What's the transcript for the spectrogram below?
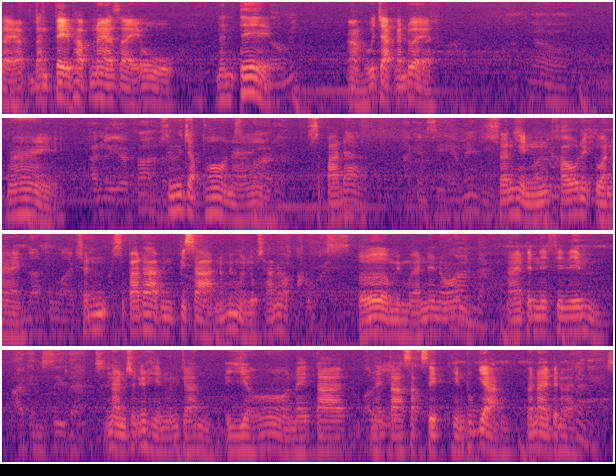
ใส่ครับ ดันเต้พับหน้าใส่ โอ้โหดันเต้อะรู้จักกันด้วยเหรอะ No, ไม่ฉันรู้จักพ่อนายสปาร์ดาฉันเห็นเขาในตัวนาย ฉันสปาร์ดาเป็นปีศาจนะไม่เหมือนกับฉันหรอก เออ ไม่เหมือนแน่นอน นายเป็นในฟิลิม I can see that too. นั่นฉันก็เห็นเหมือนกันไอ้เหี้ยอในตา ในตาศักดิ์สิทธิ์เห็นทุกอย่าง แล้วนายเป็นอะไร Phineas.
